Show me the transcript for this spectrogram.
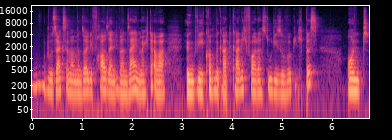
du sagst immer, man soll die Frau sein, die man sein möchte, aber irgendwie kommt mir gerade gar nicht vor, dass du die so wirklich bist. Und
